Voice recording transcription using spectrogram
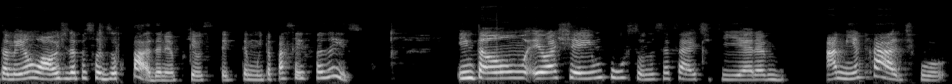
Também é o auge da pessoa desocupada, né? Porque você tem que ter muita paciência para fazer isso. Então, eu achei um curso no Cefet que era a minha cara, tipo,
